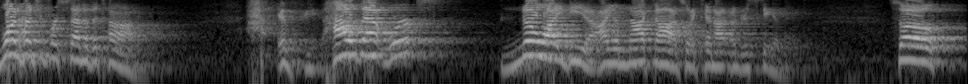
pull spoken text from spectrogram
100% of the time. If, how that works, no idea. I am not God, so I cannot understand it. So,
